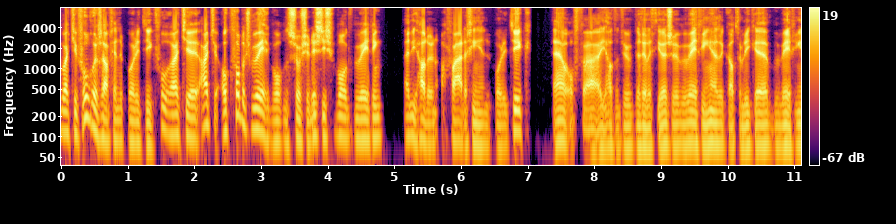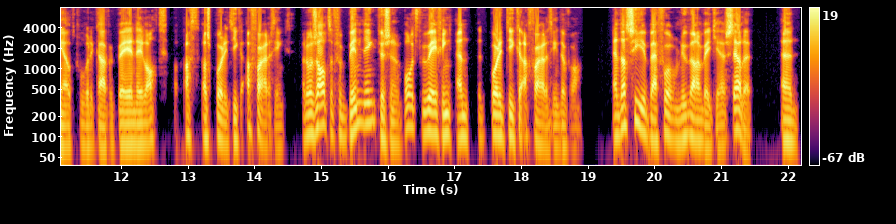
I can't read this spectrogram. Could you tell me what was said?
wat je vroeger zag in de politiek. Vroeger had je, had je ook volksbeweging, bijvoorbeeld de socialistische volksbeweging. En die hadden een afvaardiging in de politiek. Of uh, je had natuurlijk de religieuze bewegingen, de katholieke bewegingen, vroeger de KVP in Nederland, als, politieke afvaardiging. Maar er was altijd een verbinding tussen een volksbeweging en de politieke afvaardiging daarvan. En dat zie je bij Forum nu wel een beetje herstellen. En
